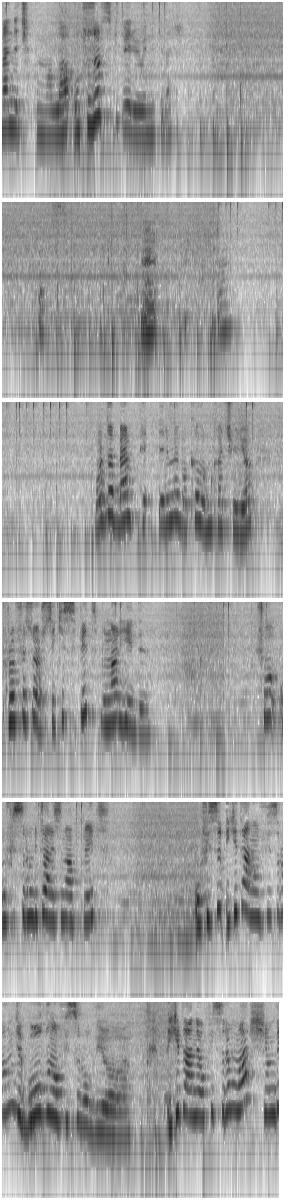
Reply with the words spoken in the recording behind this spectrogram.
Ben de çıktım valla. 34 speed veriyor benimkiler. Evet. Ben şuradan. Bu arada ben petlerime bakalım kaç veriyor. Profesör 8 speed bunlar 7. Şu officer'ın bir tanesini upgrade. Officer iki tane officer olunca golden officer oluyor. İki tane officer'ım var. Şimdi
